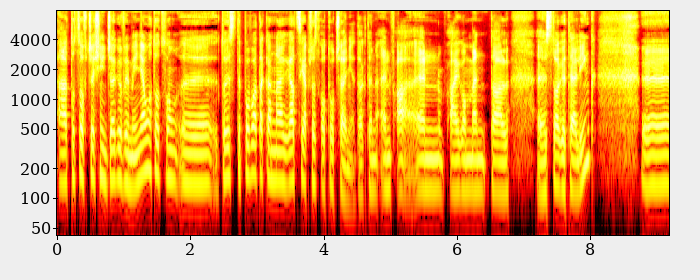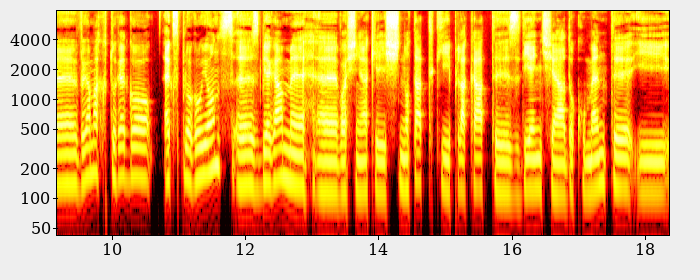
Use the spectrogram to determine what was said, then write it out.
a to, co wcześniej Jerry wymieniał, to, są, e, to jest typowa taka narracja przez otoczenie, tak? ten environmental e, storytelling, w ramach którego eksplorując zbieramy właśnie jakieś notatki, plakaty, zdjęcia, dokumenty i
